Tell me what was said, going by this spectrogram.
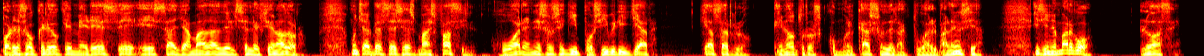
Por eso creo que merece esa llamada del seleccionador. Muchas veces es más fácil jugar en esos equipos y brillar que hacerlo en otros, como el caso del actual Valencia. Y sin embargo, lo hace.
